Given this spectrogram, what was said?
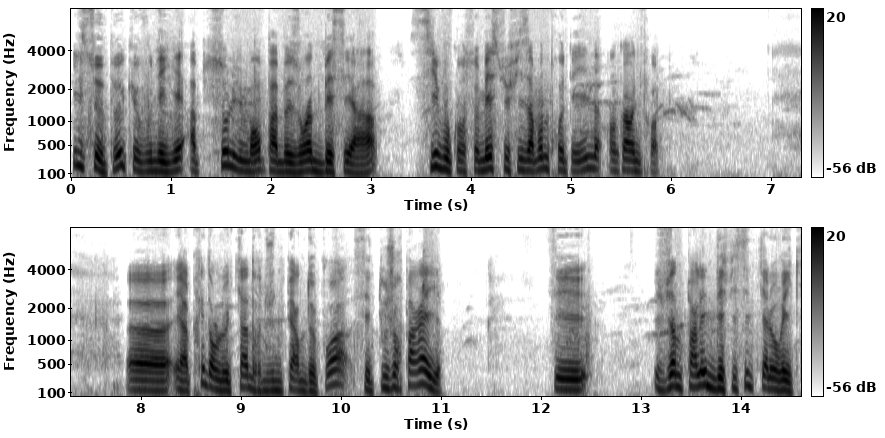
il se peut que vous n'ayez absolument pas besoin de BCAA si vous consommez suffisamment de protéines, encore une fois. Euh, et après, dans le cadre d'une perte de poids, c'est toujours pareil. C'est je viens de parler de déficit calorique.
